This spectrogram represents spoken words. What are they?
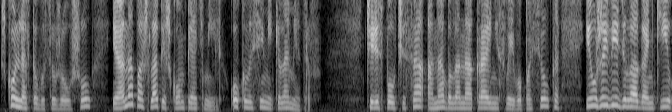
Школьный автобус уже ушел, и она пошла пешком пять миль, около семи километров. Через полчаса она была на окраине своего поселка и уже видела огоньки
